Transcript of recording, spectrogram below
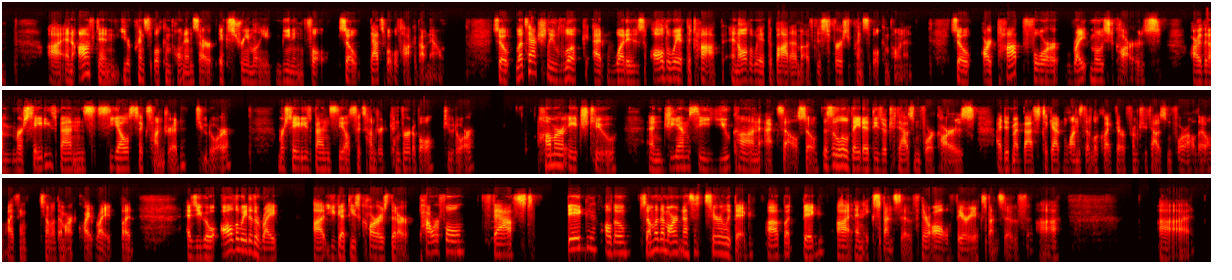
Uh, and often your principal components are extremely meaningful. So that's what we'll talk about now. So let's actually look at what is all the way at the top and all the way at the bottom of this first principal component. So our top four rightmost cars are the Mercedes-Benz CL600 two-door, Mercedes-Benz CL600 convertible two-door, Hummer H2, and GMC Yukon XL. So this is a little dated. These are 2004 cars. I did my best to get ones that look like they're from 2004, although I think some of them aren't quite right. But as you go all the way to the right, uh, you get these cars that are powerful, fast, big, although some of them aren't necessarily big, uh, but big uh, and expensive. They're all very expensive.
